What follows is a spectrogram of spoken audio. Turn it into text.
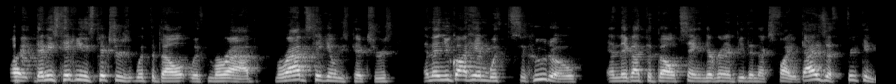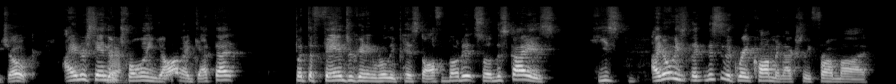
But then he's taking these pictures with the belt with Merab. Merab's taking all these pictures. And then you got him with Cejudo and they got the belt saying they're going to be the next fight. That is a freaking joke. I understand they're yeah. trolling Jan. I get that, but the fans are getting really pissed off about it. So this guy is he's. I know he's like this is a great comment actually from uh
